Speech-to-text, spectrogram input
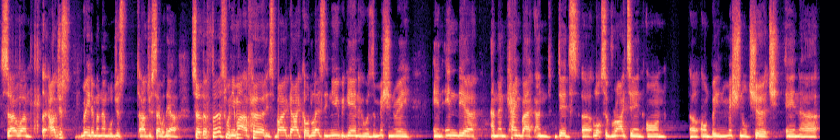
So um, I'll just read them and then we'll just I'll just say what they are. So the first one you might have heard is by a guy called Lesslie Newbigin, who was a missionary in India and then came back and did uh, lots of writing on uh, on being missional church in uh,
